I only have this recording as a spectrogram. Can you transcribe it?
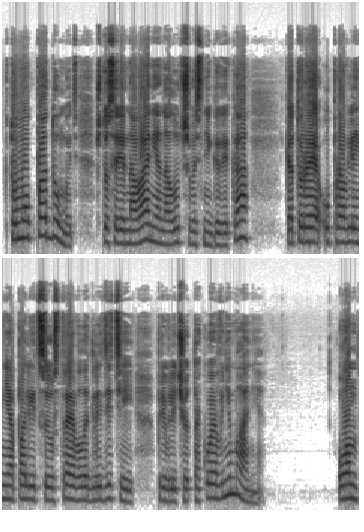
Кто мог подумать, что соревнования на лучшего снеговика, которое управление полиции устраивало для детей, привлечет такое внимание? Он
